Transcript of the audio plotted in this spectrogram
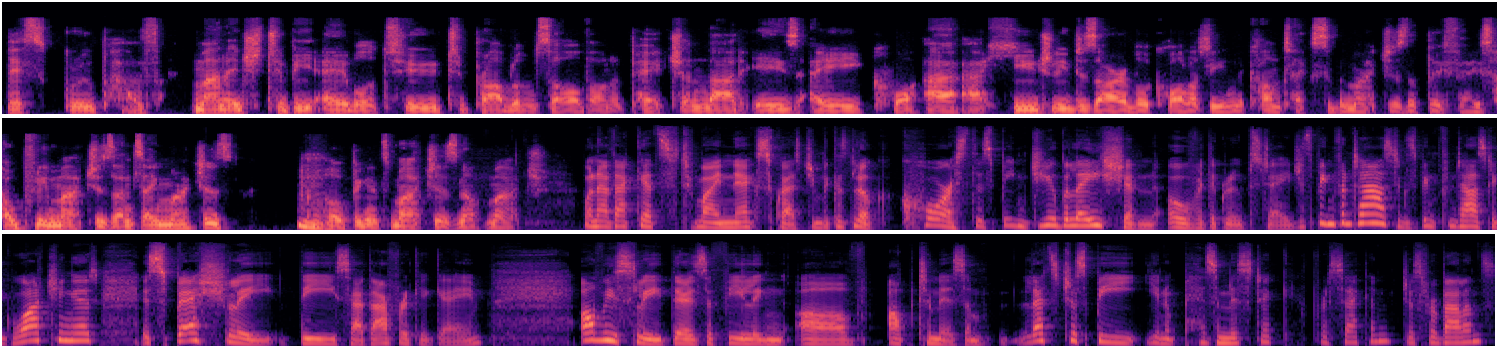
this group have managed to be able to to problem solve on a pitch, and that is a a hugely desirable quality in the context of the matches that they face. Hopefully, matches. I'm saying matches. I'm hmm. hoping it's matches, not match. Well, now that gets to my next question because, look, of course, there's been jubilation over the group stage. It's been fantastic. It's been fantastic watching it, especially the South Africa game. Obviously, there's a feeling of optimism. Let's just be, you know, pessimistic for a second, just for balance.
